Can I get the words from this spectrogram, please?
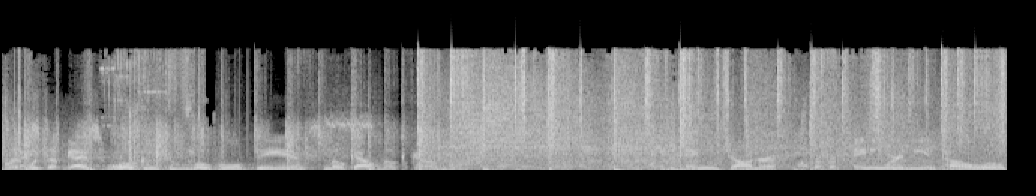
What's up, guys? Welcome to local band Smokeout. Smokeout. Any genre from anywhere in the entire world.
